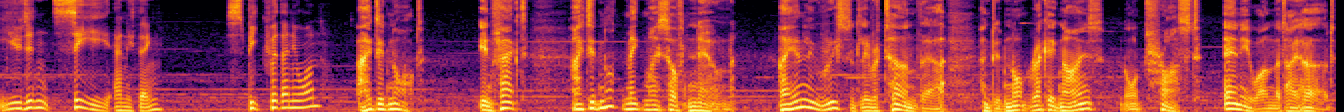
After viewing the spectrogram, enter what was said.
You didn't see anything? Speak with anyone? I did not. In fact, I did not make myself known. I only recently returned there and did not recognize nor trust anyone that I heard.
